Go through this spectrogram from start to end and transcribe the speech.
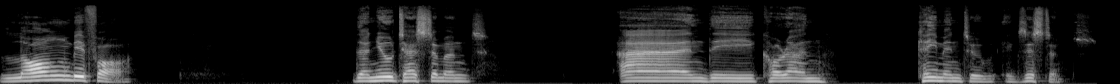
long before the New Testament and the Quran came into existence.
